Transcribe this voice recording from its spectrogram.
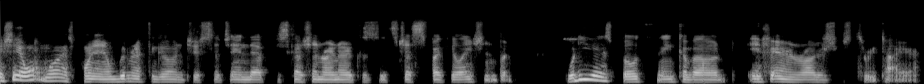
actually, I want one last point, and we don't have to go into such in-depth discussion right now because it's just speculation. But what do you guys both think about if Aaron Rodgers was to retire?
